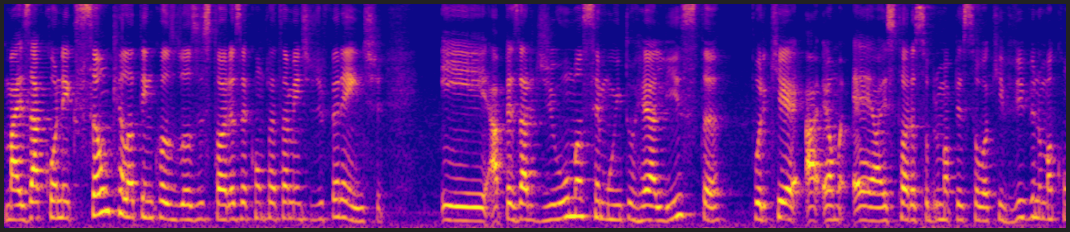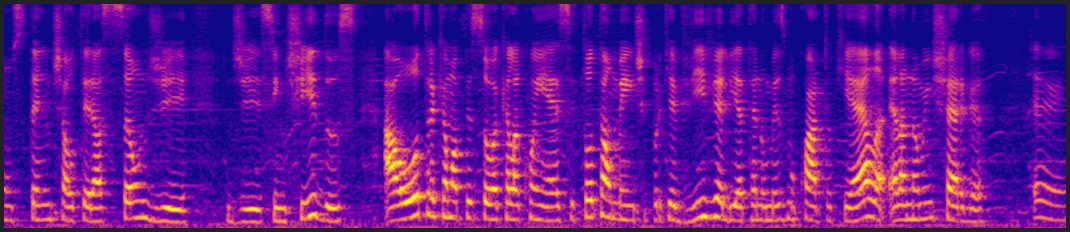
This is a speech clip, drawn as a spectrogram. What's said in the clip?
mas a conexão que ela tem com as duas histórias é completamente diferente. E apesar de uma ser muito realista, porque a, é, uma, é a história sobre uma pessoa que vive numa constante alteração de, de sentidos, a outra que é uma pessoa que ela conhece totalmente porque vive ali até no mesmo quarto que ela, ela não enxerga. É.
